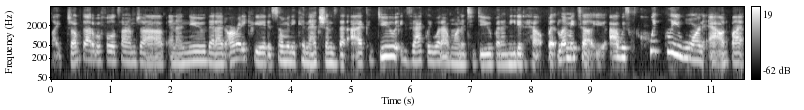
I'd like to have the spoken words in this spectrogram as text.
like jumped out of a full time job and I knew that I'd already created so many connections that I could do exactly what I wanted to do, but I needed help. But let me tell you, I was quickly worn out by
